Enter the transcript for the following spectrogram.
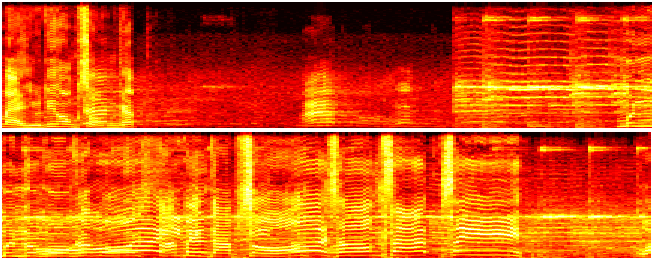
แม่อยู่ที่ห้องส่งครับ มึนมึนๆงงๆครับโอ้ยซ้ำอีกดับสองโยสองสามสี่ไหว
